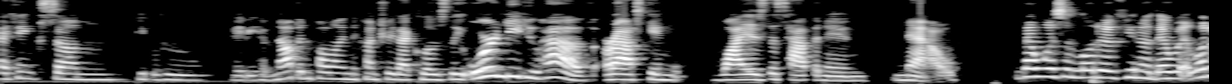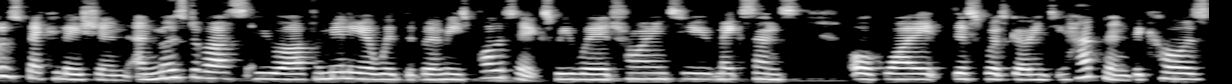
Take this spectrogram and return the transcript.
I think some people who maybe have not been following the country that closely, or indeed who have, are asking, why is this happening now? There was a lot of, you know, there were a lot of speculation, and most of us who are familiar with the Burmese politics, we were trying to make sense of why this was going to happen because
